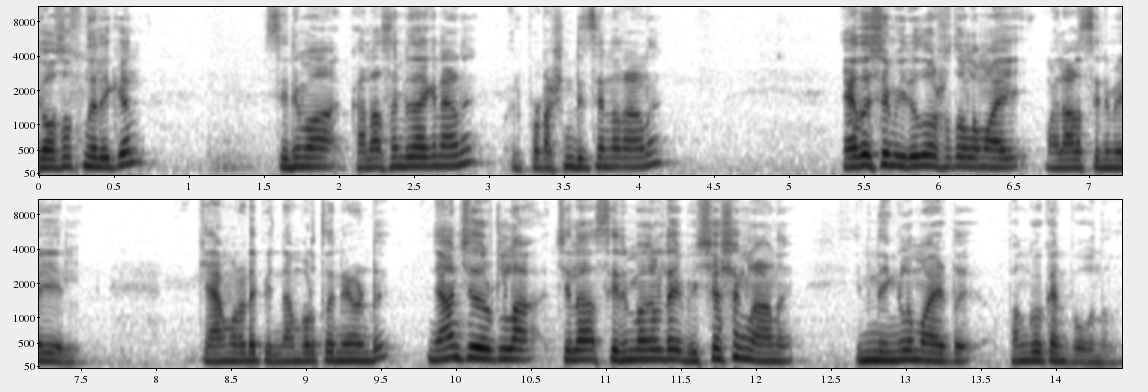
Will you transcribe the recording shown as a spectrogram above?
ജോസഫ് നെല്ലിക്കൽ. സിനിമ കലാസംവിധായകനാണ് ഒരു പ്രൊഡക്ഷൻ ഡിസൈനറാണ്. ഏകദേശം ഇരുപത് വർഷത്തോളമായി മലയാള സിനിമയിൽ ക്യാമറയുടെ പിന്നാമ്പുറത്ത് തന്നെയുണ്ട്. ഞാൻ ചെയ്തിട്ടുള്ള ചില സിനിമകളുടെ വിശേഷങ്ങളാണ് ഇനി നിങ്ങളുമായിട്ട് പങ്കുവെക്കാൻ പോകുന്നത്.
